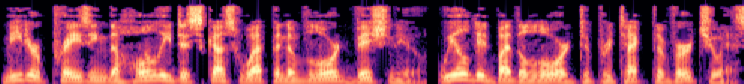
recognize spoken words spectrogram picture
meter praising the holy discus weapon of Lord Vishnu, wielded by the Lord to protect the virtuous.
